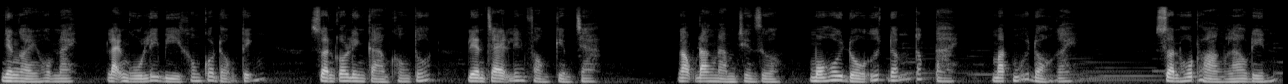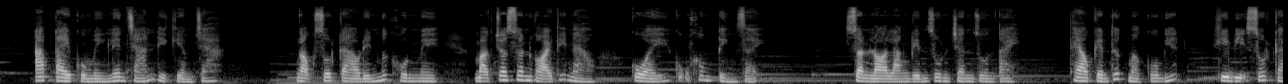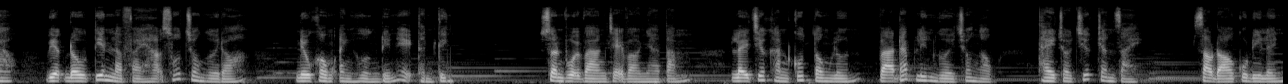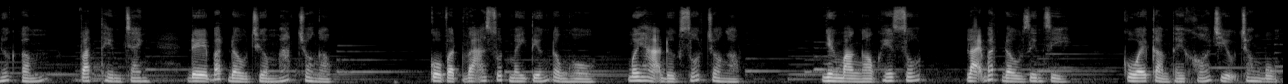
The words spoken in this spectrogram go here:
Nhưng ngày hôm nay, lại ngủ ly bì không có động tĩnh. Xuân có linh cảm không tốt, liền chạy lên phòng kiểm tra. Ngọc đang nằm trên giường, mồ hôi đổ ướt đẫm tóc tai, mặt mũi đỏ gay. Xuân hốt hoảng lao đến, áp tay của mình lên chán để kiểm tra. Ngọc sốt cao đến mức hôn mê, mặc cho Xuân gọi thế nào, cô ấy cũng không tỉnh dậy. Xuân lo lắng đến run chân run tay. Theo kiến thức mà cô biết, khi bị sốt cao, việc đầu tiên là phải hạ sốt cho người đó, nếu không ảnh hưởng đến hệ thần kinh. Xuân vội vàng chạy vào nhà tắm, lấy chiếc khăn cốt tông lớn và đắp lên người cho Ngọc, thay cho chiếc chăn dày. Sau đó cô đi lấy nước ấm, vắt thêm chanh để bắt đầu chườm mát cho Ngọc. Cô vật vã suốt mấy tiếng đồng hồ mới hạ được sốt cho Ngọc. Nhưng mà Ngọc hết sốt, lại bắt đầu rên rỉ. Cô ấy cảm thấy khó chịu trong bụng.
